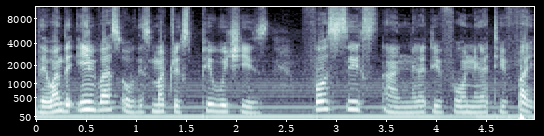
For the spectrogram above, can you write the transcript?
they want the inverse of this matrix p, which is 4, 6, and negative 4, negative 5.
